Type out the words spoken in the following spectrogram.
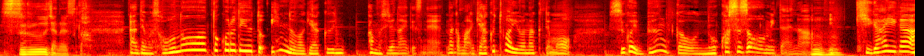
するじゃないですか。あでもそのところで言うとインドは逆かもしれないですね。なんかまあ逆とは言わなくてもすごい文化を残すぞみたいな、うんうん。い気概が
